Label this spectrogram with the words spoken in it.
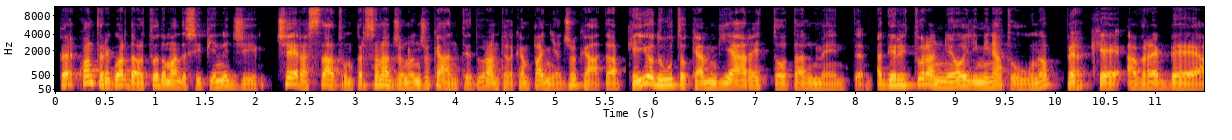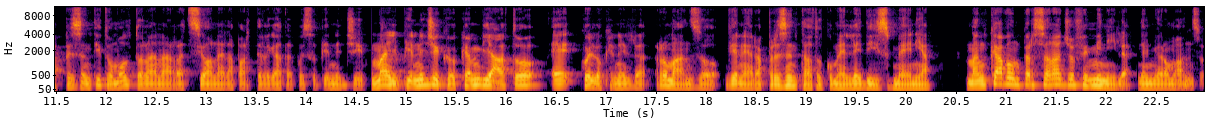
Per quanto riguarda la tua domanda sui PNG, c'era stato un personaggio non giocante durante la campagna giocata che io ho dovuto cambiare totalmente. Addirittura ne ho eliminato uno perché avrebbe appesantito molto la narrazione, la parte legata a questo PNG. Ma il PNG che ho cambiato è quello che nel romanzo viene rappresentato come Lady Ismenia. Mancava un personaggio femminile nel mio romanzo.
